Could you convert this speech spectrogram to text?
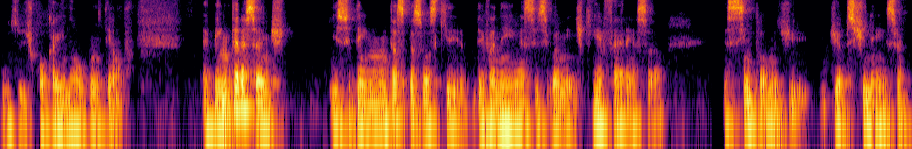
uso de cocaína há algum tempo. É bem interessante. Isso tem muitas pessoas que devaneiam excessivamente que referem essa, esse sintoma de, de abstinência.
